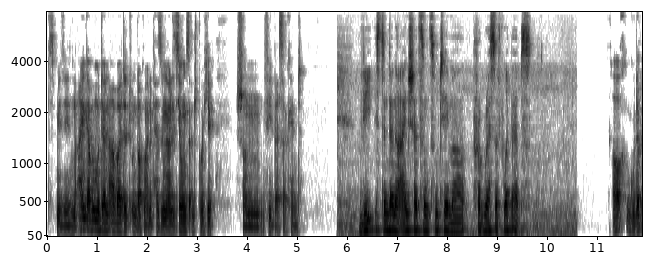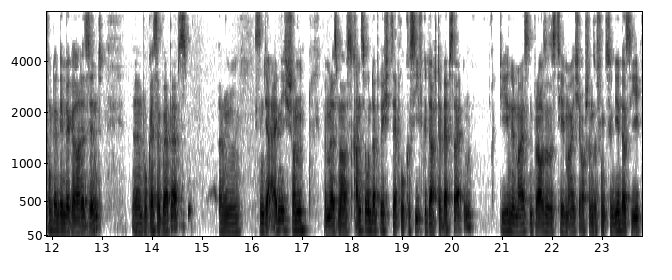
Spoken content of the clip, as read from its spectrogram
Dass mir diesen Eingabemodellen arbeitet und auch meine Personalisierungsansprüche schon viel besser kennt. Wie ist denn deine Einschätzung zum Thema Progressive Web Apps? auch ein guter Punkt, an dem wir gerade sind. Ähm, Progressive Web Apps ähm, sind ja eigentlich schon, wenn man das mal aufs Ganze runterbricht, sehr progressiv gedachte Webseiten, die in den meisten Browsersystemen eigentlich auch schon so funktionieren, dass sie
